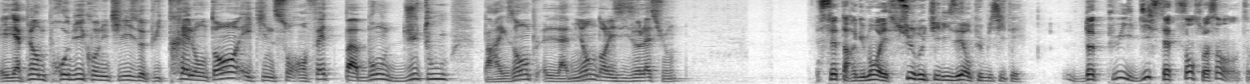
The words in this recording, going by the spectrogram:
Et il y a plein de produits qu'on utilise depuis très longtemps et qui ne sont en fait pas bons du tout. Par exemple l'amiante dans les isolations. Cet argument est surutilisé en publicité. Depuis 1760.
